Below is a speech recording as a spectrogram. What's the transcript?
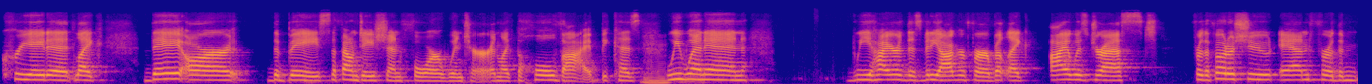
created like they are the base, the foundation for winter and like the whole vibe because mm-hmm. we went in, we hired this videographer, but like I was dressed for the photo shoot and for the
